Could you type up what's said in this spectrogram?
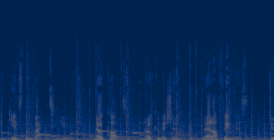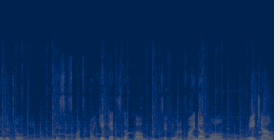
and gives them back to you. No cut, no commission. Let our fingers do the talking. This is sponsored by giggetters.com. So if you want to find out more, reach out.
